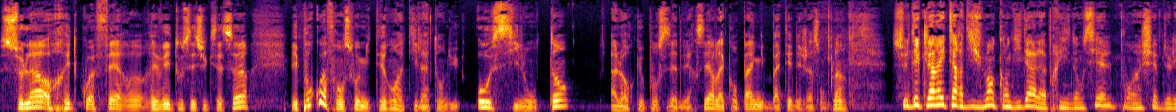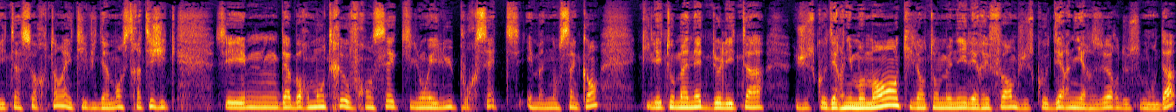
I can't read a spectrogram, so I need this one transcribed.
Cela aurait de quoi faire rêver tous ses successeurs. Mais pourquoi François Mitterrand a-t-il attendu aussi longtemps alors que pour ses adversaires, la campagne battait déjà son plein. Se déclarer tardivement candidat à la présidentielle pour un chef de l'État sortant est évidemment stratégique. C'est hum, d'abord montrer aux Français qui l'ont élu pour 7 et maintenant 5 ans qu'il est aux manettes de l'État jusqu'au dernier moment, qu'il entend mener les réformes jusqu'aux dernières heures de ce mandat.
